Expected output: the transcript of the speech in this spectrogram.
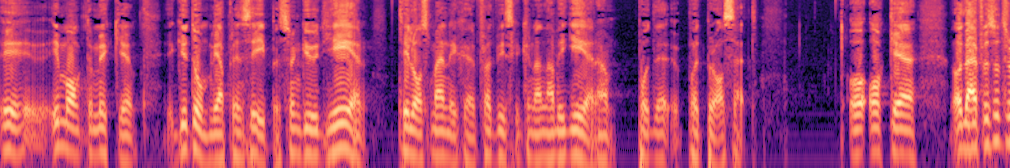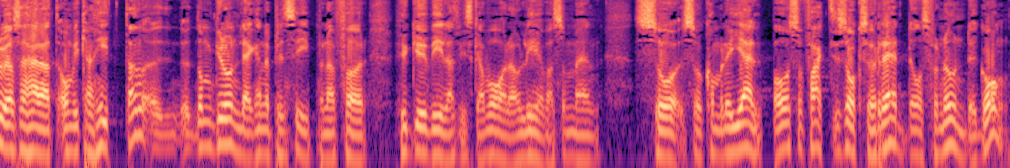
eh, i mångt och mycket gudomliga principer som Gud ger till oss människor för att vi ska kunna navigera på, det, på ett bra sätt. Och, och, eh, och, därför så tror jag så här att om vi kan hitta de grundläggande principerna för hur Gud vill att vi ska vara och leva som män, så, så kommer det hjälpa oss och faktiskt också rädda oss från undergång.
